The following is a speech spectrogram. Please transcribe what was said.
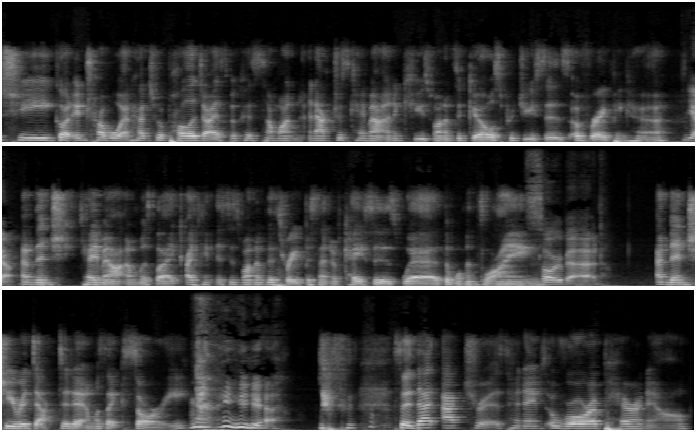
she got in trouble and had to apologize because someone, an actress, came out and accused one of the girls' producers of raping her. Yeah. And then she came out and was like, I think this is one of the 3% of cases where the woman's lying. So bad. and then she redacted it and was like, sorry. yeah. so that actress, her name's Aurora Perrineau,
